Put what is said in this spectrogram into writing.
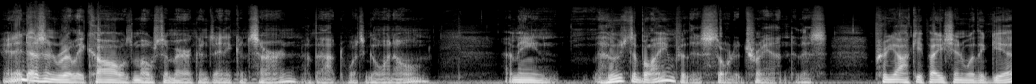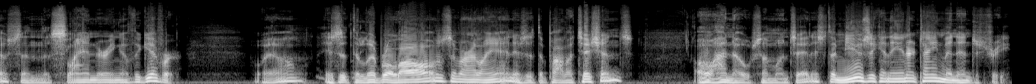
And it doesn't really cause most Americans any concern about what's going on. I mean, who's to blame for this sort of trend, this preoccupation with the gifts and the slandering of the giver? Well, is it the liberal laws of our land? Is it the politicians? Oh, I know, someone said. It's the music and the entertainment industry.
